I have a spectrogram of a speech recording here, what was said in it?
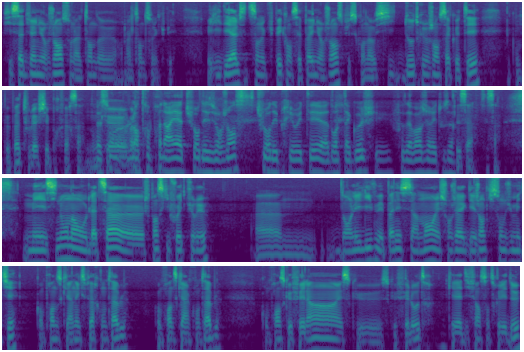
si ça devient une urgence, on a le temps de, on a le temps de s'en occuper. Mais l'idéal, c'est de s'en occuper quand c'est pas une urgence, puisqu'on a aussi d'autres urgences à côté et qu'on ne peut pas tout lâcher pour faire ça. de toute façon, l'entrepreneuriat a toujours des urgences, toujours des priorités à droite à gauche, et il faut savoir gérer tout ça. C'est ça, c'est ça. Mais sinon, non, au-delà de ça, je pense qu'il faut être curieux. dans les livres, mais pas nécessairement échanger avec des gens qui sont du métier, comprendre ce qu'est un expert comptable, comprendre ce qu'est un comptable, comprendre ce que fait l'un et ce que, ce que fait l'autre, quelle est la différence entre les deux.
